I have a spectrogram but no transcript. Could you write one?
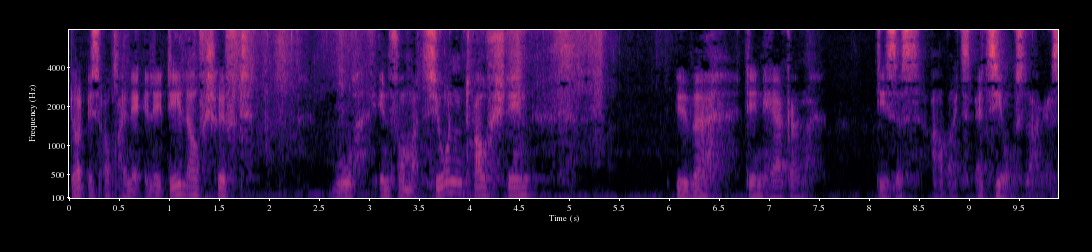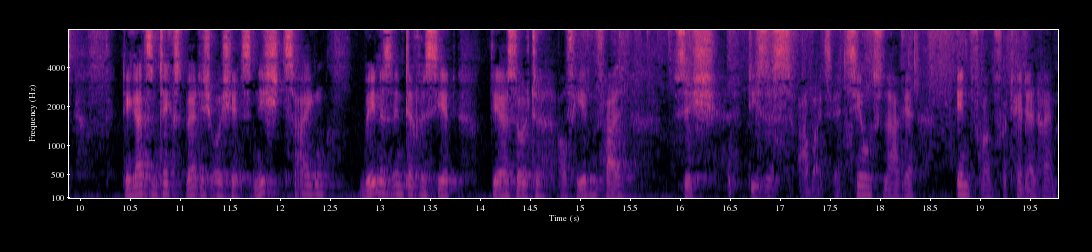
Dort ist auch eine LED-Laufschrift, wo Informationen draufstehen über den Hergang dieses Arbeitserziehungslagers. Den ganzen Text werde ich euch jetzt nicht zeigen. Wen es interessiert, der sollte auf jeden Fall sich dieses Arbeitserziehungslager in Frankfurt-Heddernheim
